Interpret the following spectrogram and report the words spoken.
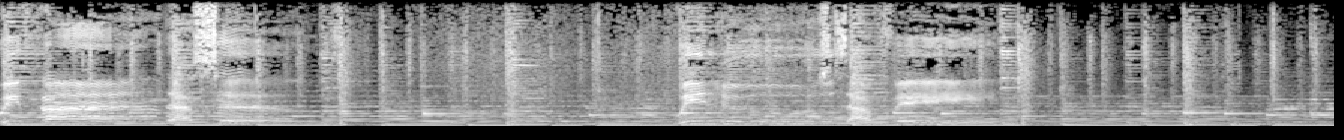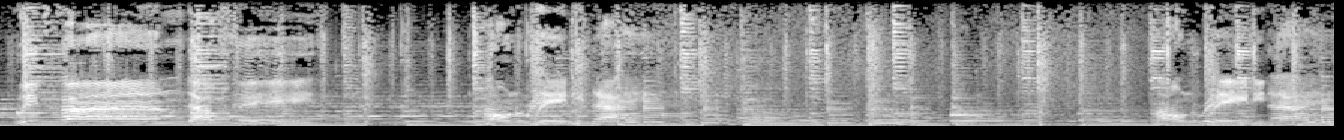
We find ourselves. Rainy night.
